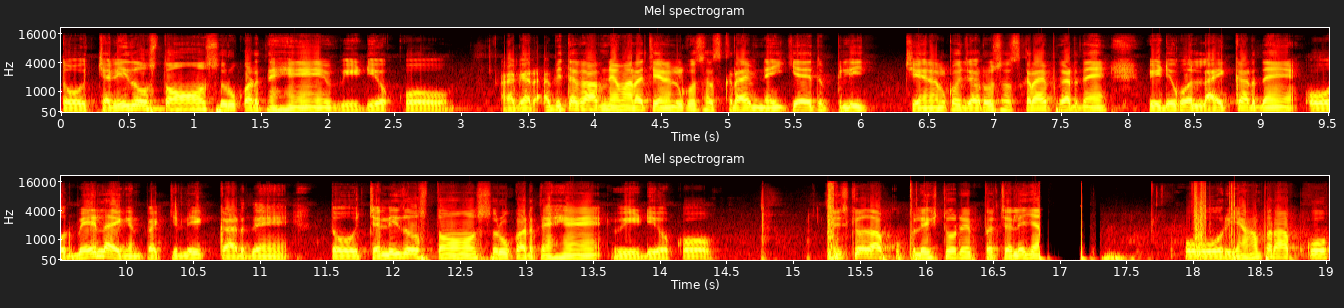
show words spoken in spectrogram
तो चलिए दोस्तों, शुरू करते हैं वीडियो को। अगर अभी तक आपने हमारा चैनल को सब्सक्राइब नहीं किया है तो प्लीज़ चैनल को ज़रूर सब्सक्राइब कर दें, वीडियो को लाइक कर दें और बेल आइकन पर क्लिक कर दें। तो चलिए दोस्तों, शुरू करते हैं वीडियो को। इसके बाद आपको प्ले स्टोर ऐप पर चले जाना और यहाँ पर आपको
